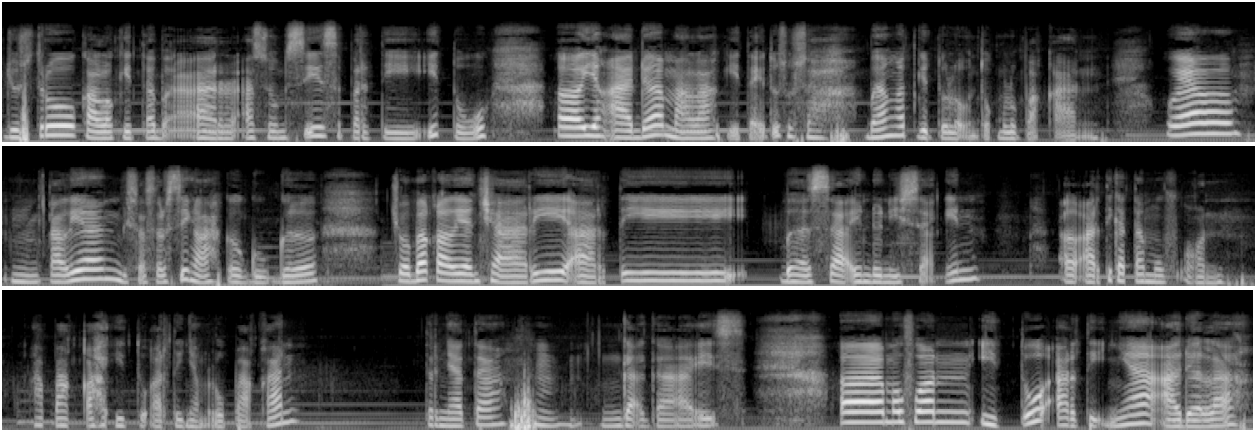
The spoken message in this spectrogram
Justru kalau kita berasumsi seperti itu, uh, yang ada malah kita itu susah banget gitu loh untuk melupakan. Well, hmm, kalian bisa searching lah ke Google. Coba kalian cari arti bahasa Indonesiain uh, arti kata move on. Apakah itu artinya melupakan? Ternyata hmm, enggak guys. Uh, move on itu artinya adalah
